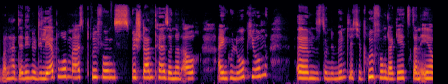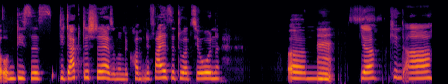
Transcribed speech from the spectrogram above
Man hat ja nicht nur die Lehrproben als Prüfungsbestandteil, sondern auch ein Kolloquium. Ähm, das ist so eine mündliche Prüfung. Da geht es dann eher um dieses didaktische. Also man bekommt eine Fallsituation. Ähm, mhm. Ja, Kind A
